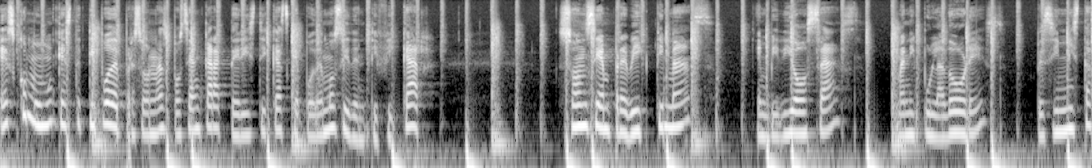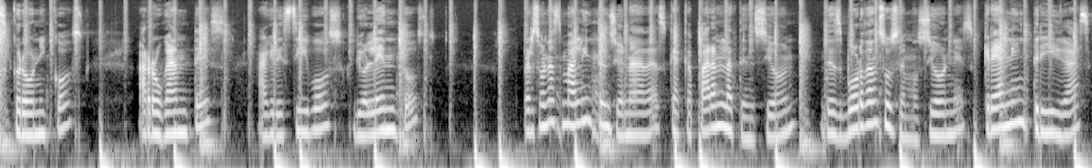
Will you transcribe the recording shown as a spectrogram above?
Es común que este tipo de personas posean características que podemos identificar. Son siempre víctimas, envidiosas, manipuladores, pesimistas crónicos, arrogantes, agresivos, violentos, personas malintencionadas que acaparan la atención, desbordan sus emociones, crean intrigas,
